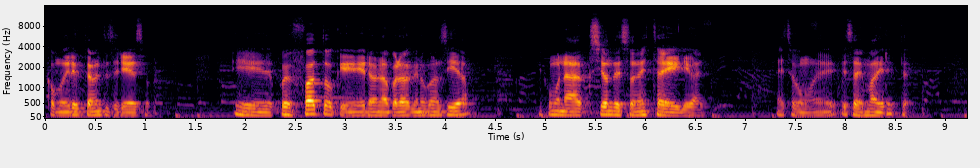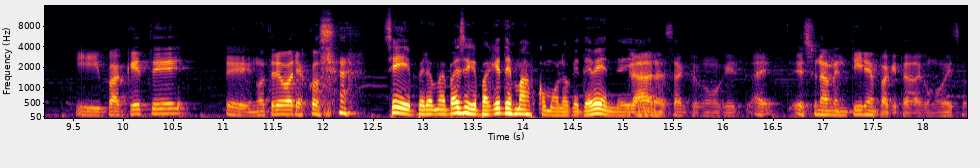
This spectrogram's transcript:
como directamente sería eso. Eh, después Fato, que era una palabra que no conocía, es como una acción deshonesta e ilegal. Esto como, eh, esa es más directa. Y paquete, eh, encontré varias cosas. Sí, pero me parece que paquete es más como lo que te vende. digamos. claro, exacto, como que eh, es una mentira empaquetada, como eso.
